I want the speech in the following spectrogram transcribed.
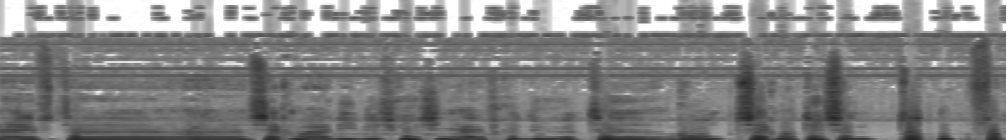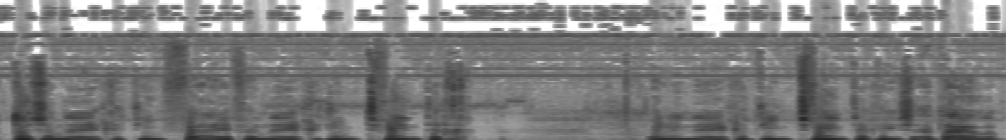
heeft, uh, uh, zeg maar, die discussie heeft geduurd rond, zeg maar, tussen, tot, van tussen 1905 en 1920. En in 1920 is uiteindelijk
